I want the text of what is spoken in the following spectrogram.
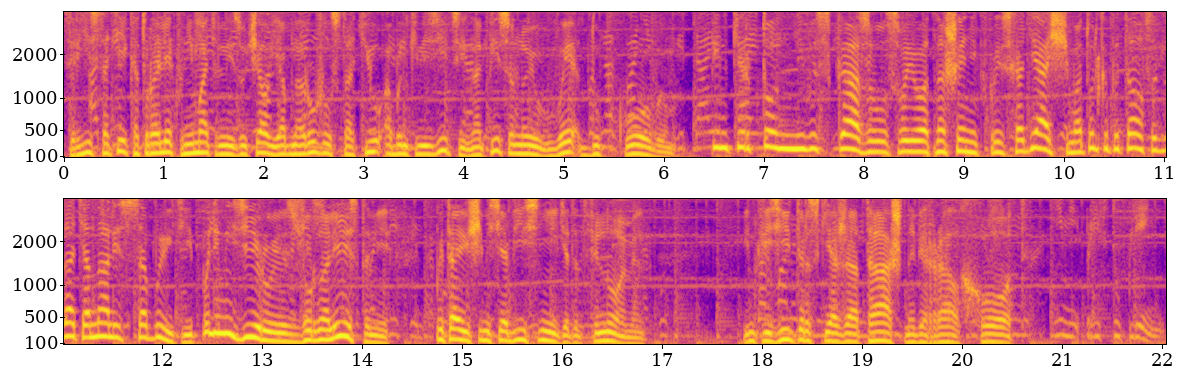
Среди статей, которые Олег внимательно изучал, я обнаружил статью об Инквизиции, написанную В. Дубковым. Пинкертон не высказывал свое отношение к происходящему, а только пытался дать анализ событий, полемизируя с журналистами, пытающимися объяснить этот феномен. Инквизиторский ажиотаж набирал ход – ими преступлений,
